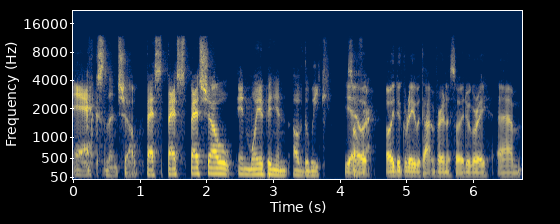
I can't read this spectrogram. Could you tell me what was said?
excellent show, best best best show in my opinion of the week. yeah, so far. I, I'd agree with that. In fairness, I'd agree. Um,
